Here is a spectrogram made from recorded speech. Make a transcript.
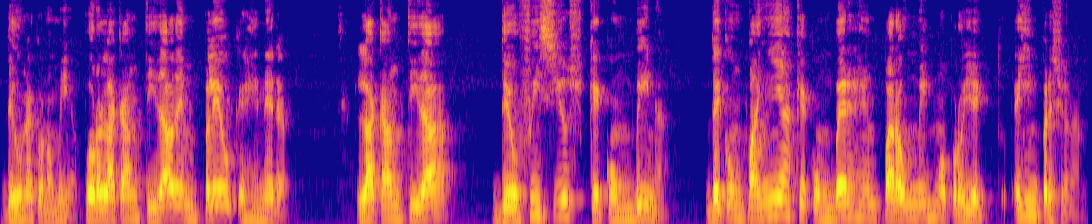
de una economía, por la cantidad de empleo que genera, la cantidad de oficios que combina, de compañías que convergen para un mismo proyecto. Es impresionante.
